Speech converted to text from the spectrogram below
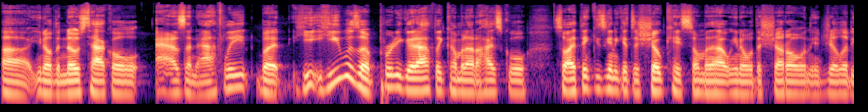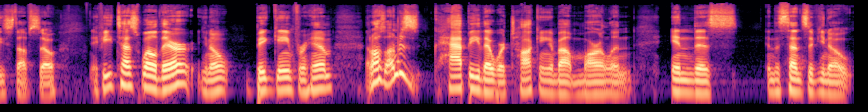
uh, you know, the nose tackle as an athlete, but he he was a pretty good athlete coming out of high school. So I think he's going to get to showcase some of that, you know, with the shuttle and the agility stuff. So if he tests well there, you know, big game for him. And also, I'm just happy that we're talking about Marlon in this in the sense of you know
